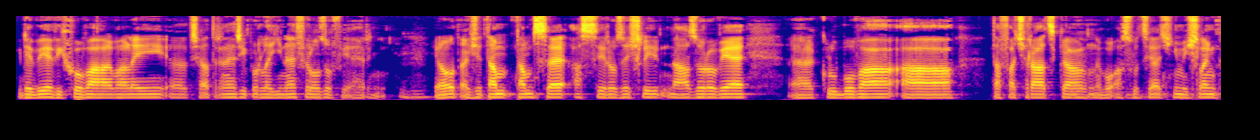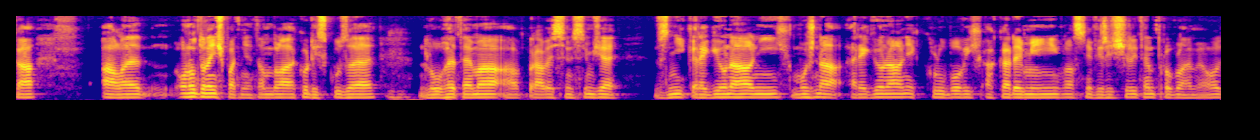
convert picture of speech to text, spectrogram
kde by je vychovávali eh, třeba trenéři podle jiné filozofie herní. Mm-hmm. Jo, takže tam, tam se asi rozešly názorově eh, klubová a ta fačrácká nebo asociační myšlenka, ale ono to není špatně, tam byla jako diskuze, mm-hmm. dlouhé téma a právě si myslím, že vznik regionálních, možná regionálně klubových akademií vlastně vyřešili ten problém. Jo.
